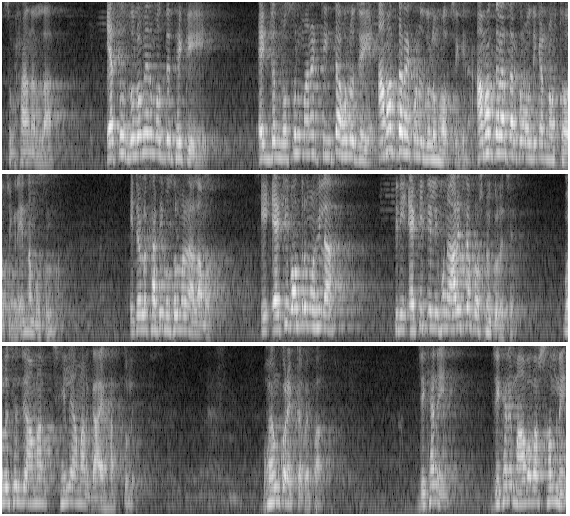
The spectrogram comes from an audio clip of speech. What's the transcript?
সুহান আল্লাহ এত জুলুমের মধ্যে থেকে একজন মুসলমানের চিন্তা হলো যে, আমার দ্বারা কোনো জুলুম হচ্ছে কিনা? আমার দ্বারা তার কোনো অধিকার নষ্ট হচ্ছে কিনা? এর নাম মুসলমান। এটা হলো খাঁটি মুসলমানের আলামত। এই একই ভদ্র মহিলা, তিনি একই টেলিফোনে আরেকটা প্রশ্ন করেছেন। বলেছেন যে, আমার ছেলে আমার গায়ে হাত তোলে। ভয়ঙ্কর একটা ব্যাপার। যেখানে যেখানে মা বাবার সামনে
